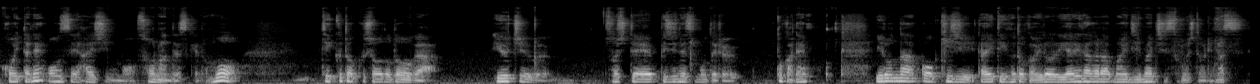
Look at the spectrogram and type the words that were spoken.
こういったね、音声配信もそうなんですけども、TikTok ショート動画、YouTube、そしてビジネスモデルとかね、いろんなこう記事、ライティングとかをいろいろやりながら毎日毎日過ごしております。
